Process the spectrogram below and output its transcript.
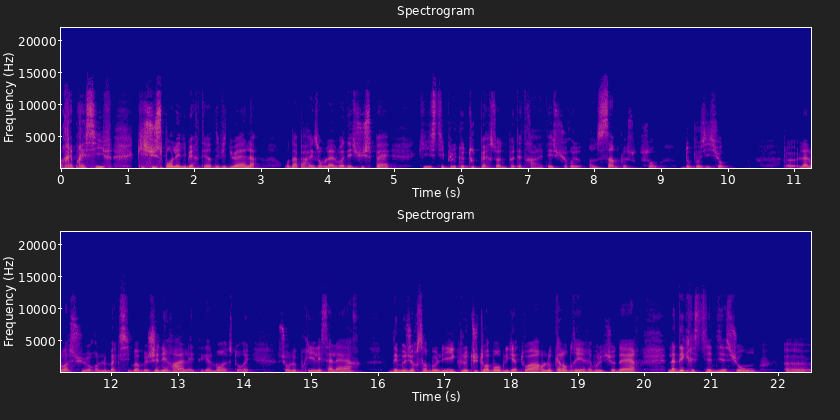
répressif qui suspend les libertés individuelles. On a par exemple la loi des suspects qui stipule que toute personne peut être arrêtée sur un simple soupçon d'opposition la loi sur le maximum général est également instaurée sur le prix et les salaires. Des mesures symboliques, le tutoiement obligatoire, le calendrier révolutionnaire, la déchristianisation, euh,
